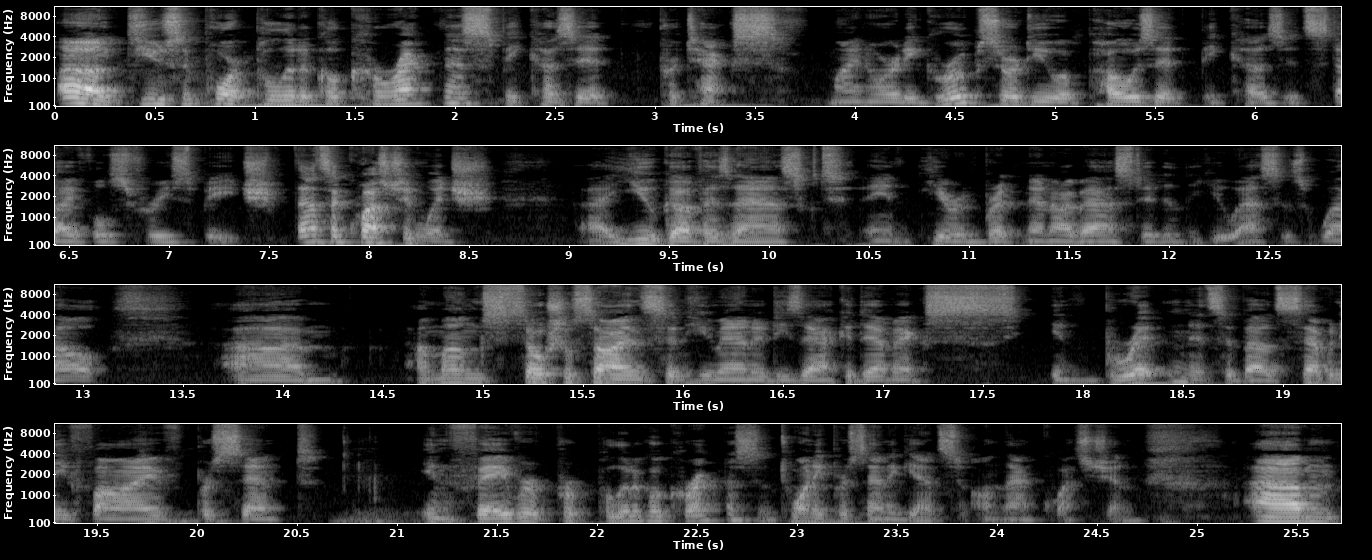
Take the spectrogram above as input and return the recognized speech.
oh, do you support political correctness because it protects minority groups, or do you oppose it because it stifles free speech? That's a question which uh, YouGov has asked in, here in Britain, and I've asked it in the US as well. Um, amongst social science and humanities academics in Britain, it's about 75% in favor of political correctness and 20% against on that question. Um,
